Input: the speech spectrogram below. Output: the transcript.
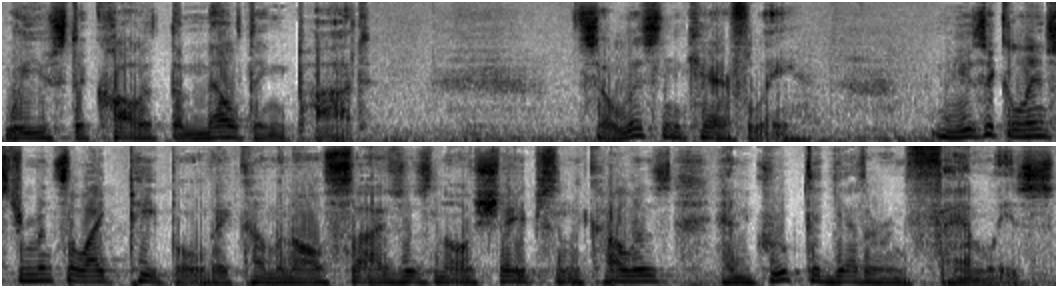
We used to call it the melting pot. So listen carefully. Musical instruments are like people. They come in all sizes and all shapes and colors and group together in families.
